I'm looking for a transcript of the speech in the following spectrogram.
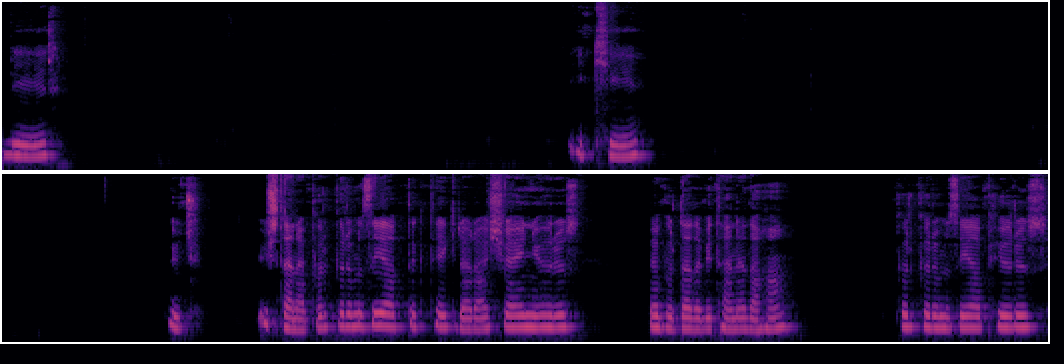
Bir, iki, üç. Üç tane pırpırımızı yaptık. Tekrar aşağı iniyoruz. Ve burada da bir tane daha pırpırımızı yapıyoruz.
